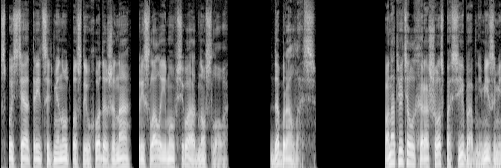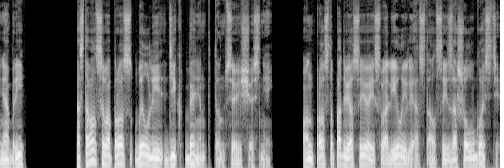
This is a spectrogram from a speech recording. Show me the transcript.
Спустя 30 минут после ухода жена прислала ему всего одно слово. «Добралась». Он ответил «Хорошо, спасибо, обними за меня, Бри». Оставался вопрос, был ли Дик Беннингтон все еще с ней. Он просто подвез ее и свалил или остался и зашел в гости.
